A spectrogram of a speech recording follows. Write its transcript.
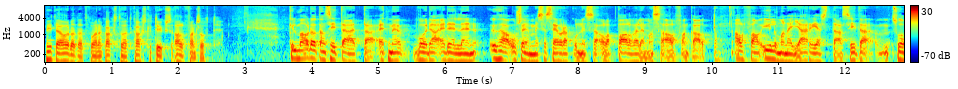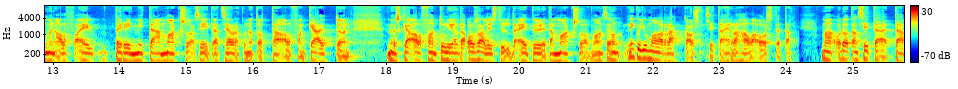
Mitä odotat vuonna 2021 alfan suhteen? Kyllä mä odotan sitä, että, että me voidaan edelleen yhä useimmissa seurakunnissa olla palvelemassa Alfan kautta. Alfa on ilmanen järjestää, siitä Suomen Alfa ei peri mitään maksua siitä, että seurakunnat ottaa Alfan käyttöön. Myöskään Alfan tulijalta osallistujilta ei pyydetä maksua, vaan se on niin kuin Jumalan rakkaus, sitä ei rahalla osteta. Mä odotan sitä, että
